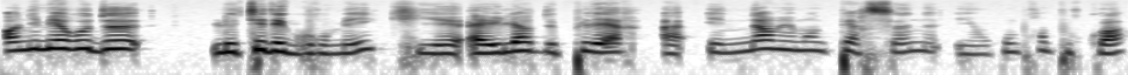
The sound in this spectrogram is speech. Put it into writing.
En numéro 2, le thé des gourmets, qui a eu l'air de plaire à énormément de personnes et on comprend pourquoi.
